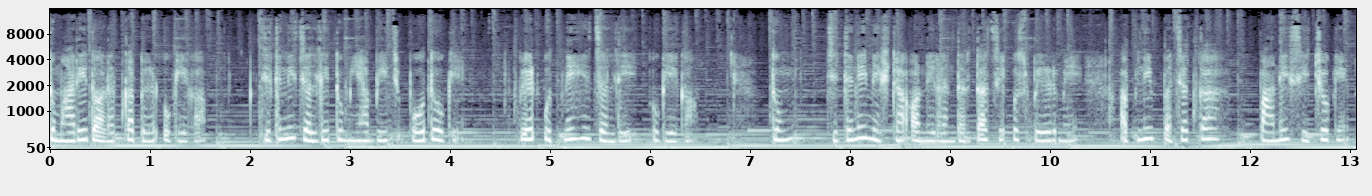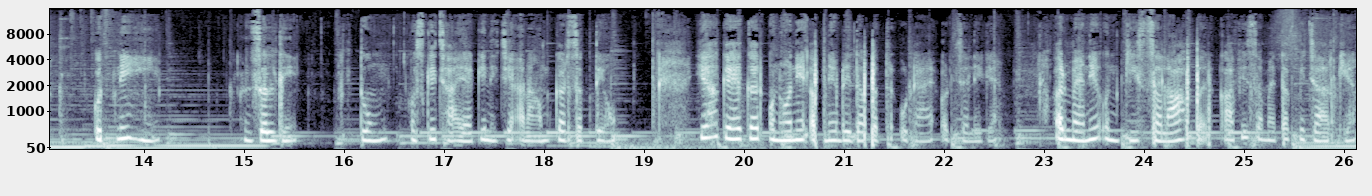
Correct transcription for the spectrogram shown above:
तुम्हारी दौलत का पेड़ उगेगा। जितनी जल्दी तुम यह बीज बो दोगे पेड़ उतने ही जल्दी उगेगा। तुम जितनी निष्ठा और निरंतरता से उस पेड़ में अपनी बचत का पानी सींचोगे, उतनी ही जल्दी तुम उसकी छाया के नीचे आराम कर सकते हो। यह कहकर उन्होंने अपने वृद्धा पत्र उठाए और चले गए। और मैंने उनकी सलाह पर काफ़ी समय तक विचार किया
